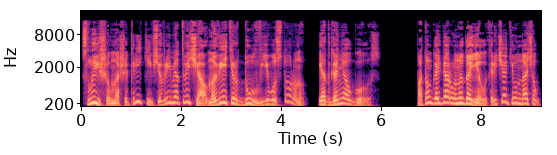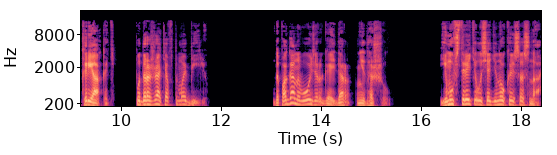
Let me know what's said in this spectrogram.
слышал наши крики и все время отвечал, но ветер дул в его сторону и отгонял голос. Потом Гайдару надоело кричать, и он начал крякать, подражать автомобилю. До Поганого озера Гайдар не дошел. Ему встретилась одинокая сосна.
